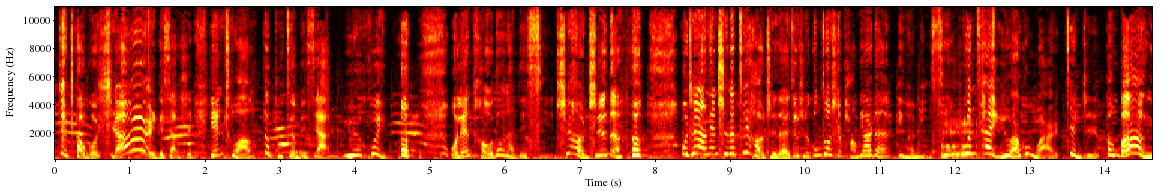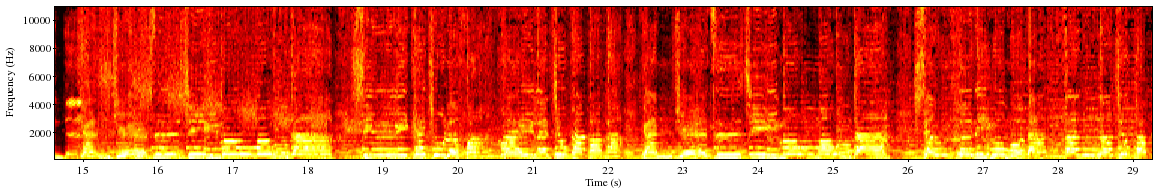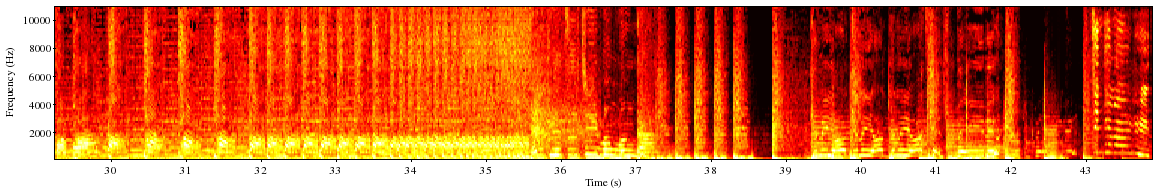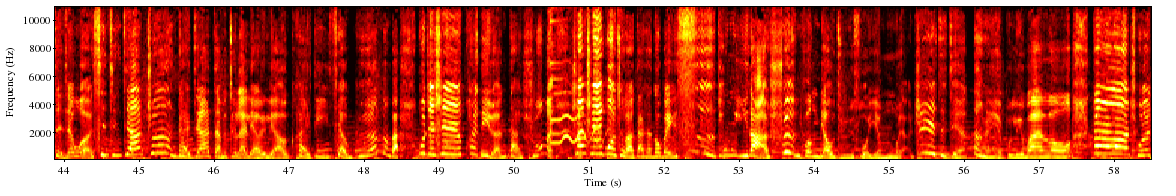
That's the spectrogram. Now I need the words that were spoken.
对超过十二个小时，连床都不怎么下。约会。我连头都懒得洗，吃好吃的。我这两天吃的最好吃的就是工作室旁边的一碗米线，荤菜鱼丸共丸，简直棒棒的。感觉自己萌萌哒，心里开出了花，快乐就啪啪啪。感觉自己萌萌哒，想和你么么哒，烦恼就啪啪啪。觉自己萌萌哒。今天呢，日姐姐我心情佳，状态佳，咱们就来聊一聊快递小哥们吧，或者是快递员大叔们。双十一过去了，大家都被四通一达、顺丰镖局所淹没呀，日姐姐当然也不例外喽。当然了，除了。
